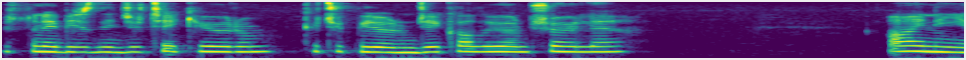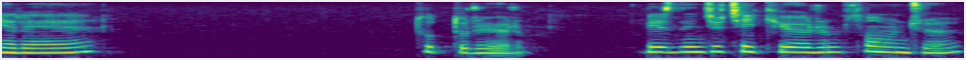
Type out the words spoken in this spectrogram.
Üstüne bir zincir çekiyorum. Küçük bir örümcek alıyorum şöyle. Aynı yere tutturuyorum. Bir zincir çekiyorum. Sonuncu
